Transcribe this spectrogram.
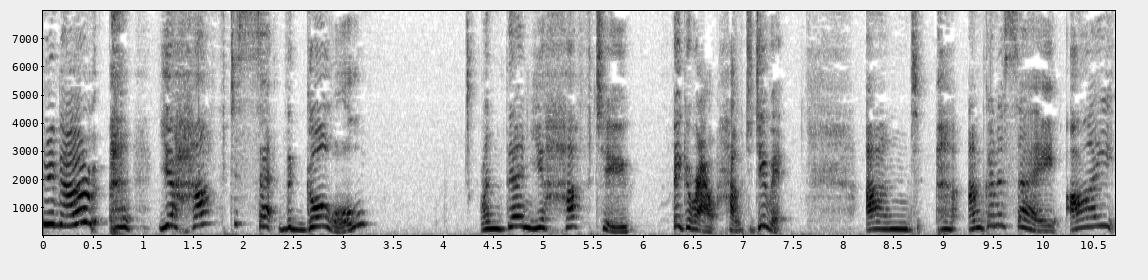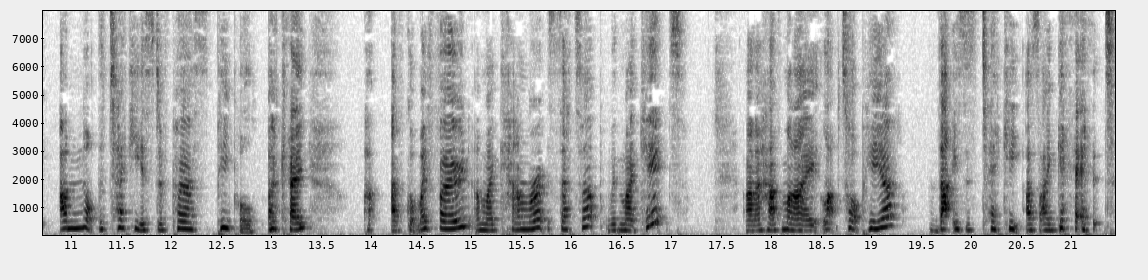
you know, you have to set the goal and then you have to figure out how to do it. And I'm going to say, I am not the techiest of pers- people, okay? I've got my phone and my camera set up with my kit, and I have my laptop here. That is as techie as I get.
